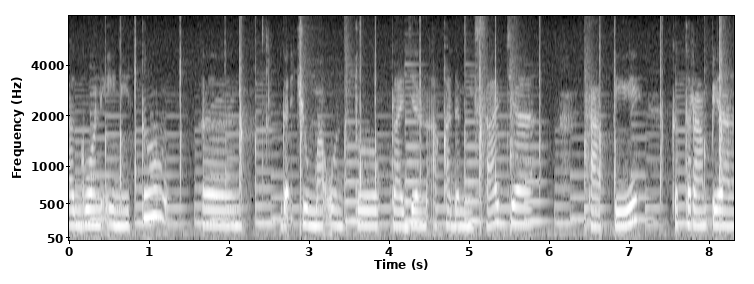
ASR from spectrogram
Hagwon ini tuh eh, gak cuma untuk pelajaran akademis saja, tapi keterampilan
